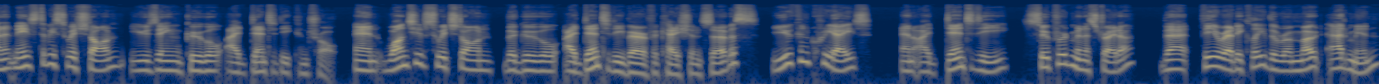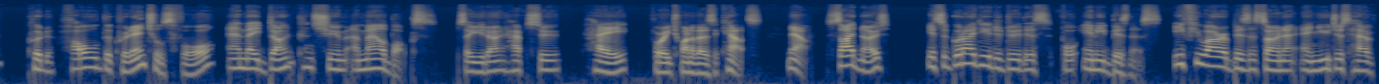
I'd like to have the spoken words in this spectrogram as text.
and it needs to be switched on using Google Identity Control. And once you've switched on the Google Identity Verification service, you can create an identity super administrator that theoretically the remote admin could hold the credentials for, and they don't consume a mailbox. So you don't have to pay for each one of those accounts. Now, side note, it's a good idea to do this for any business. If you are a business owner and you just have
